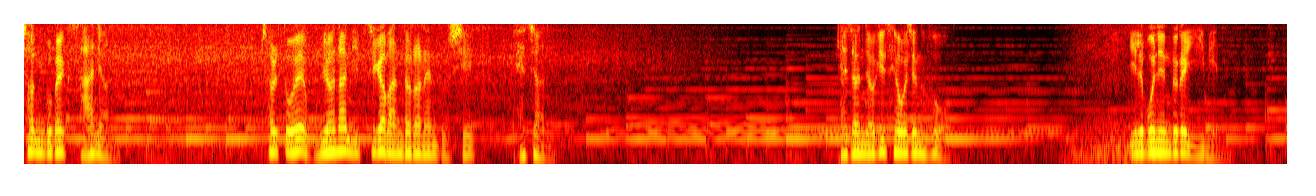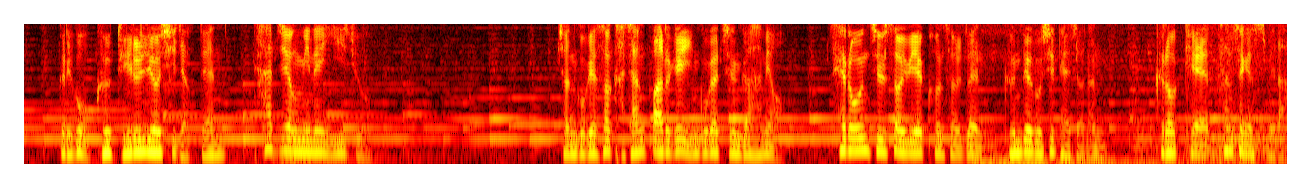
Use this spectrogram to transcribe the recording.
1904년 철도의 우연한 입지가 만들어낸 도시 대전. 대전역이 세워진 후 일본인들의 이민 그리고 그 뒤를 이어 시작된 타 지역민의 이주. 전국에서 가장 빠르게 인구가 증가하며 새로운 질서 위에 건설된 근대 도시 대전은 그렇게 탄생했습니다.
